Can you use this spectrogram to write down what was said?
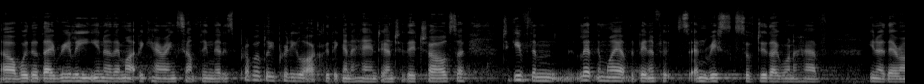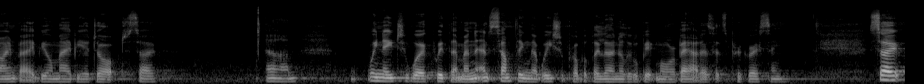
uh, whether they really, you know, they might be carrying something that is probably pretty likely they're going to hand down to their child. So to give them, let them weigh up the benefits and risks of do they want to have, you know, their own baby or maybe adopt. So um, we need to work with them and, and something that we should probably learn a little bit more about as it's progressing. So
